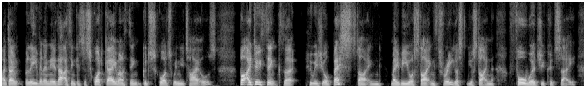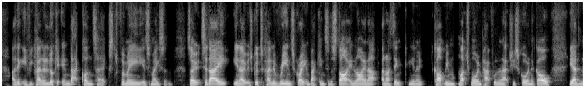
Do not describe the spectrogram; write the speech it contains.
I don't believe in any of that. I think it's a squad game, and I think good squads win you titles. But I do think that who is your best starting maybe you're starting three, you're, you're starting forward, you could say. I think if you kind of look at it in that context, for me, it's Mason. So today, you know, it was good to kind of reintegrate him back into the starting lineup. And I think, you know, can't be much more impactful than actually scoring a goal. He had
